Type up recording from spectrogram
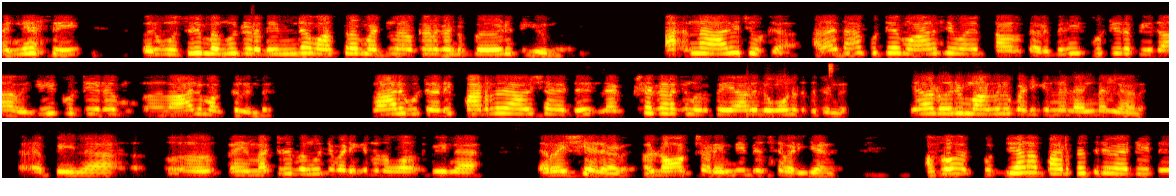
കന്യാസ്ത്രീ ഒരു മുസ്ലിം പെൺകുട്ടിയുടെ നിന്റെ വസ്ത്രം മറ്റുള്ള ആൾക്കാരെ കണ്ട് പേടിപ്പിക്കുന്നു. എന്നാ ആലോചിച്ച് നോക്കുക. അതായത് ആ കുട്ടിയെ മാനസികമായി തളർത്തുകയാണ്. പിന്നെ ഈ കുട്ടിയുടെ പിതാവ് ഈ കുട്ടിയുടെ നാല് മക്കളുണ്ട്. നാല് കുട്ടികൾ ഈ പഠന ആവശ്യമായിട്ട് ലക്ഷക്കണക്കിന് ഉറുപ്പ് ഇയാൾ ലോൺ എടുത്തിട്ടുണ്ട്. ഇയാളുടെ ഒരു മകൾ പഠിക്കുന്നത് ലണ്ടനിലാണ്. പിന്നെ മറ്റൊരു പെൺകുട്ടി പഠിക്കുന്നത് പിന്നെ റഷ്യയിലാണ്. ഡോക്ടറാണ് എം ബി ബി എസ് പഠിക്കുകയാണ്. അപ്പൊ കുട്ടികളെ പഠിത്തത്തിന് വേണ്ടിയിട്ട്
